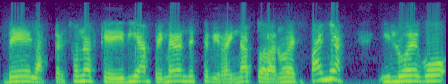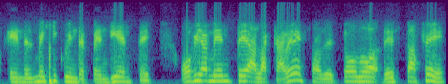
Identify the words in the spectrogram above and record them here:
de las personas que vivían primero en este virreinato de la Nueva España y luego en el México independiente. Obviamente a la cabeza de todo de esta fe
